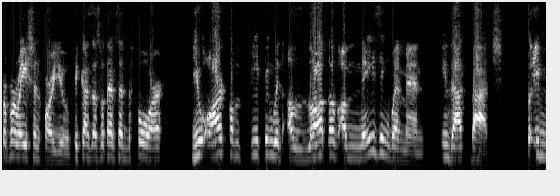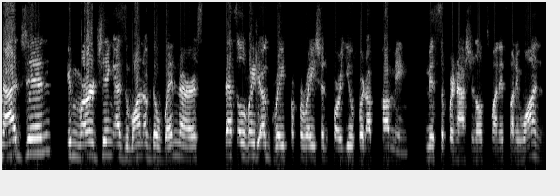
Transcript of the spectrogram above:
preparation for you because, as what I've said before, you are competing with a lot of amazing women in that batch. So imagine emerging as one of the winners. That's already a great preparation for you for the upcoming Miss Supranational 2021.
